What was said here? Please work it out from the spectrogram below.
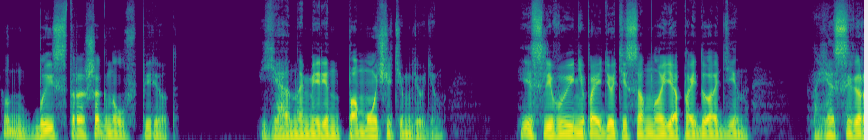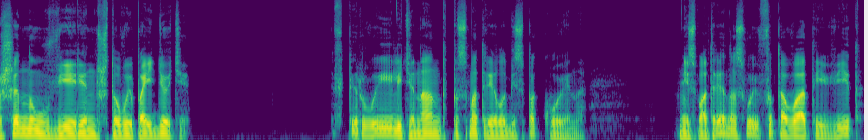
Он быстро шагнул вперед. «Я намерен помочь этим людям. Если вы не пойдете со мной, я пойду один. Но я совершенно уверен, что вы пойдете». Впервые лейтенант посмотрел обеспокоенно. Несмотря на свой фотоватый вид,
